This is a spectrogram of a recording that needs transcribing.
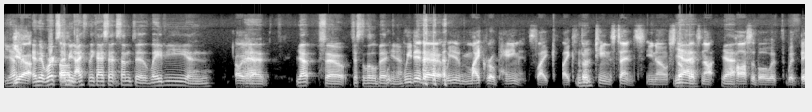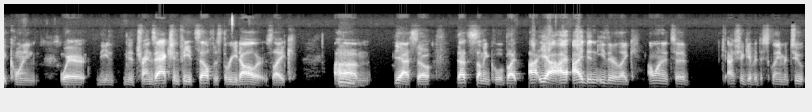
Yep. Yeah, and it works. Um, I mean, I think I sent some to Levy and oh yeah. Uh, Yep. So just a little bit, you know. We did uh we did micro payments, like like mm-hmm. 13 mm-hmm. cents, you know, stuff yeah, that's not yeah. possible with with Bitcoin, where the the transaction fee itself is three dollars. Like, mm. um, yeah. So that's something cool. But uh, yeah, I I didn't either. Like, I wanted to, I should give a disclaimer too.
